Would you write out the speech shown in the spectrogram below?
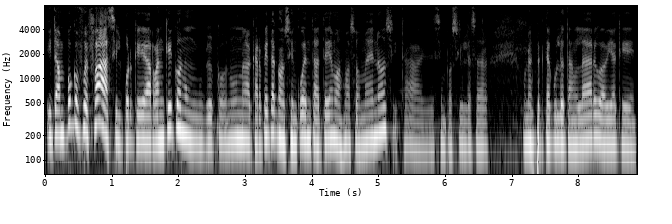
Y tampoco fue fácil porque arranqué con, un, con una carpeta con 50 temas más o menos y está, es imposible hacer un espectáculo tan largo, había que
